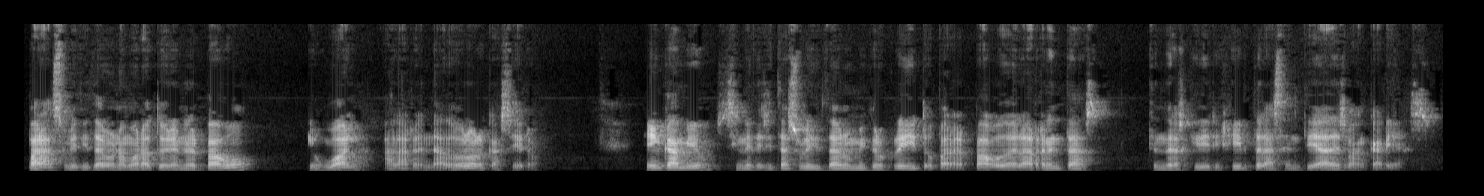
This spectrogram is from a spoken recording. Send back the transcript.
Para solicitar una moratoria en el pago, igual al arrendador o al casero. En cambio, si necesitas solicitar un microcrédito para el pago de las rentas, tendrás que dirigirte a las entidades bancarias.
